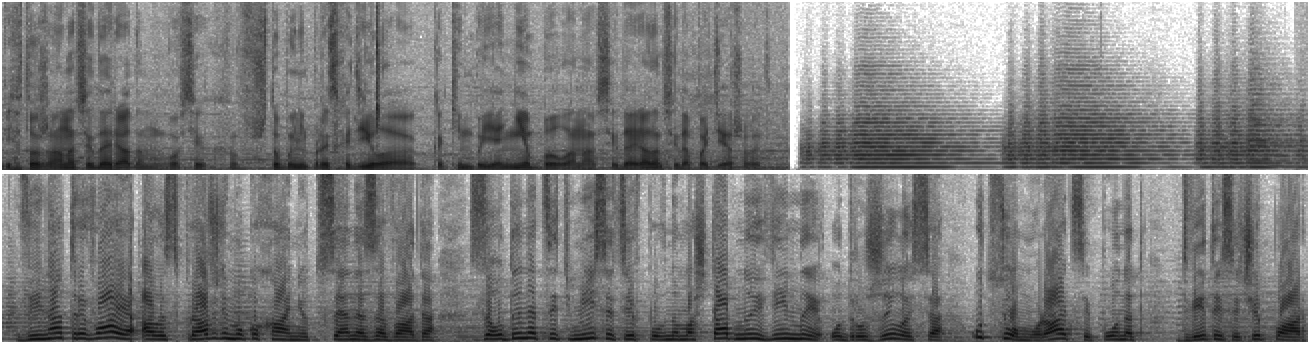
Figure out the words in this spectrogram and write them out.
Я тоже, она всегда рядом во всех, что бы ни происходило, каким бы я ни был, она всегда рядом, всегда поддерживает. Війна триває, але справжньому коханню це не завада. За 11 місяців повномасштабної війни одружилося у цьому раці понад 2 тисячі пар.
